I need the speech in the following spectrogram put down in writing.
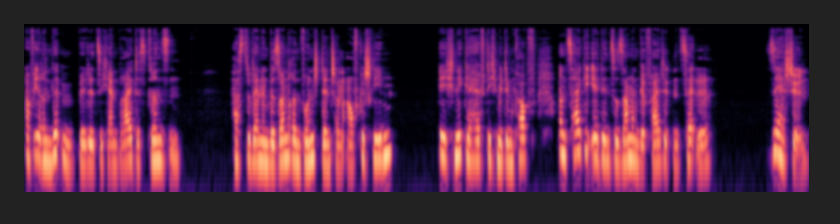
Auf ihren Lippen bildet sich ein breites Grinsen. Hast du deinen besonderen Wunsch denn schon aufgeschrieben? Ich nicke heftig mit dem Kopf und zeige ihr den zusammengefalteten Zettel. Sehr schön.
